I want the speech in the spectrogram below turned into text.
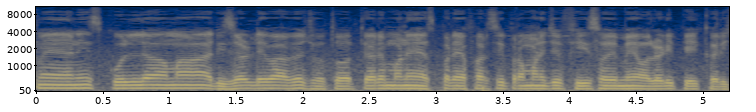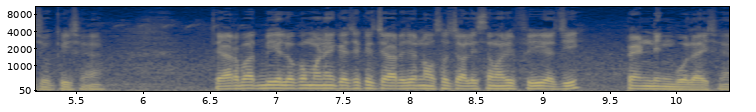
મેં એની સ્કૂલમાં રિઝલ્ટ લેવા આવ્યો છું તો અત્યારે મને એઝ પર એફઆરસી પ્રમાણે જે ફીસ હોય મેં ઓલરેડી પે કરી ચૂકી છે. ત્યારબાદ બી એ લોકો મને કહે છે કે ચાર હજાર નવસો ચાલીસ તમારી ફી હજી પેન્ડિંગ બોલાય છે.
